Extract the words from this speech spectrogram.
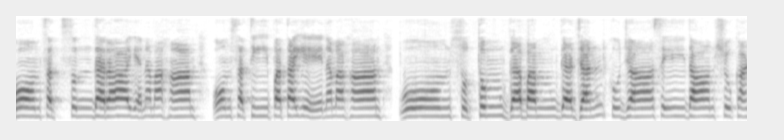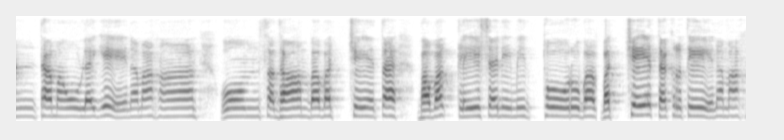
ॐ सत्सुन्दराय नमः ॐ सतीपतये नमः ॐ सुतुं गभं गजन् कुजासीदांशुकण्ठमौळये नमः ॐ सदाम्बवच्चेत भवक्लेशनिमित्तोरुभवच्चेत कृते नमः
